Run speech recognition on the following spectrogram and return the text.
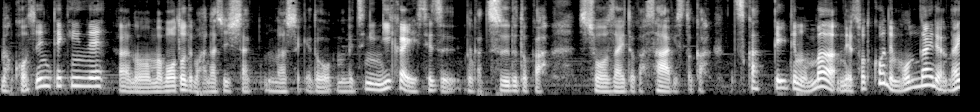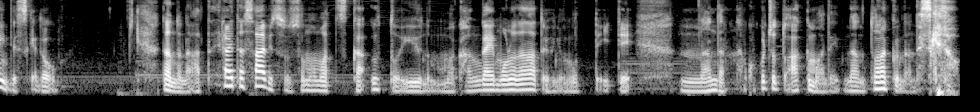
まあ、個人的にね、あの、まあ、冒頭でも話しましたけど、別に理解せず、なんかツールとか、商材とかサービスとか使っていても、まあね、そこはね、問題ではないんですけど、なんだな、与えられたサービスをそのまま使うというのもま考えものだなというふうに思っていて、うん、なんだろうな、ここちょっとあくまでなんとなくなんですけど、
